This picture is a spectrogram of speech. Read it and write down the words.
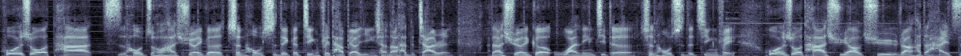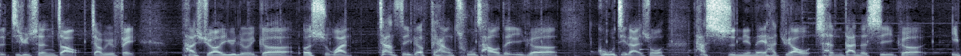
或者说，他死后之后，他需要一个身后事的一个经费，他不要影响到他的家人，可能需要一个五万令吉的身后事的经费。或者说，他需要去让他的孩子继续深造教育费，他需要预留一个二十万。这样子一个非常粗糙的一个估计来说，他十年内他就要承担的是一个一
